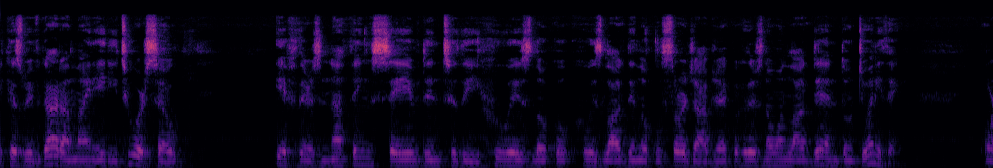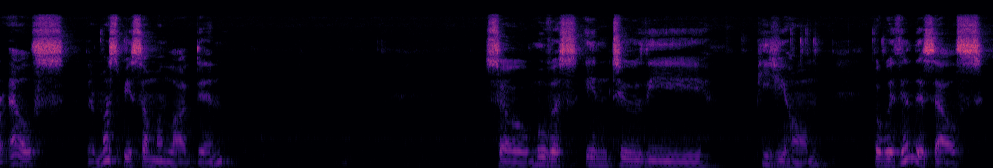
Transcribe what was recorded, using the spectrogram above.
because we've got on line 82 or so, if there's nothing saved into the who is local who is logged in local storage object, because there's no one logged in, don't do anything. Or else there must be someone logged in. So move us into the PG home. But within this else,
